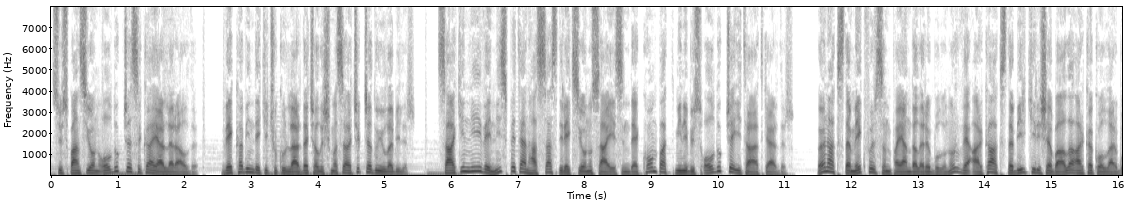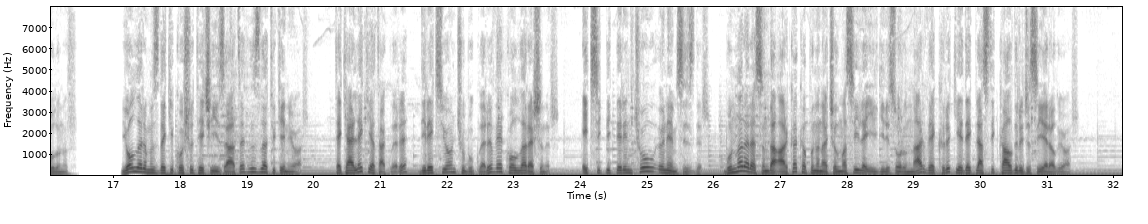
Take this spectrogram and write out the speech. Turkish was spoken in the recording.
Süspansiyon oldukça sıkı ayarlar aldı ve kabindeki çukurlarda çalışması açıkça duyulabilir. Sakinliği ve nispeten hassas direksiyonu sayesinde kompakt minibüs oldukça itaatkardır. Ön aksta McPherson payandaları bulunur ve arka aksta bir kirişe bağlı arka kollar bulunur. Yollarımızdaki koşu teçhizatı hızla tükeniyor. Tekerlek yatakları, direksiyon çubukları ve kollar aşınır. Eksikliklerin çoğu önemsizdir. Bunlar arasında arka kapının açılmasıyla ilgili sorunlar ve kırık yedek lastik kaldırıcısı yer alıyor.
